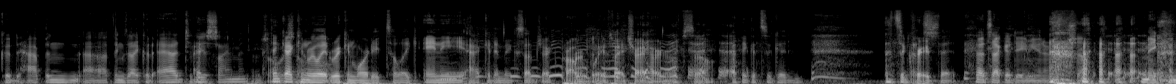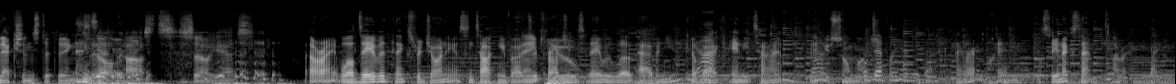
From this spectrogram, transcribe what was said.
could happen, uh, things I could add to the I assignment. I think I can relate Rick and Morty to like any academic subject, probably if I tried hard enough. So I think it's a good that's a great that's, bit. That's academia in a nutshell. Make connections to things exactly. at all costs. So yes. All right. Well, David, thanks for joining us and talking about Thank your project you. today. We love having you. Come yeah. back anytime. Thank yeah. you so much. We'll definitely have you back. All right. And we'll see you next time. All right. Bye.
